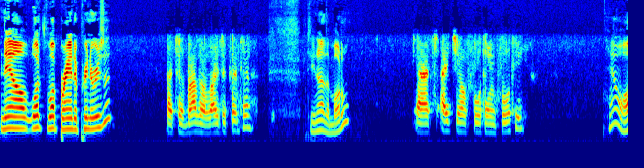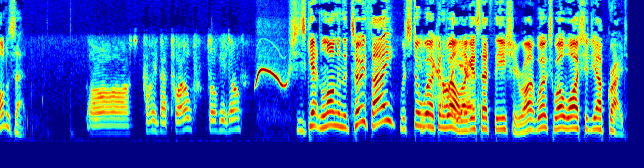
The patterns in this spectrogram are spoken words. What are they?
Now, what what brand of printer is it? It's a Brother laser printer. Do you know the model? Uh, it's HL fourteen forty. How old is that? Oh, it's probably about 12, 12 years old. She's getting long in the tooth, eh? We're still working Oh, well. I guess that's the issue, right? It works well. Why should you upgrade?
